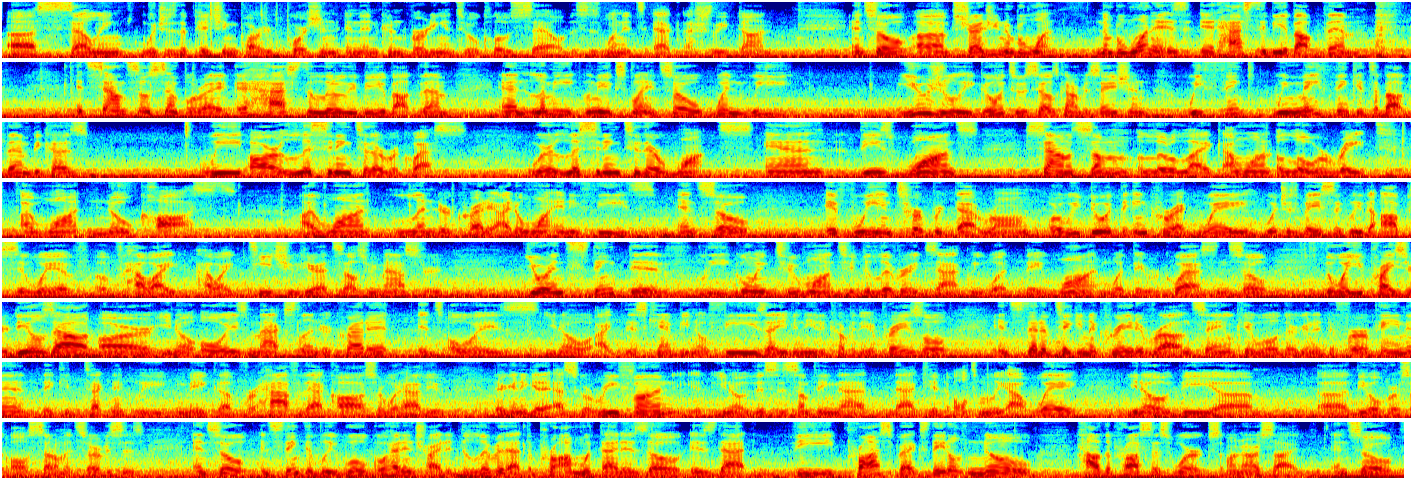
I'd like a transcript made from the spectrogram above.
uh, selling, which is the pitching part portion, and then converting into a closed sale. This is when it's actually done. And so um, strategy number one, number one is it has to be about them. it sounds so simple, right? It has to literally be about them. And let me let me explain. So when we usually go into a sales conversation, we think we may think it's about them because we are listening to their requests. We're listening to their wants. And these wants sound some a little like I want a lower rate. I want no costs. I want lender credit. I don't want any fees. And so if we interpret that wrong or we do it the incorrect way, which is basically the opposite way of, of how I how I teach you here at Sales Remastered, you're instinctively going to want to deliver exactly what they want and what they request. And so the way you price your deals out are, you know, always max lender credit. It's always, you know, I, this can't be no fees. I even need to cover the appraisal. Instead of taking the creative route and saying, okay, well, they're going to defer a payment. They could technically make up for half of that cost or what have you. They're going to get an escrow refund. You know, this is something that, that could ultimately outweigh, you know, the, uh, uh, the overall settlement services. And so instinctively, we'll go ahead and try to deliver that. The problem with that is though, is that the prospects, they don't know how the process works on our side. And so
